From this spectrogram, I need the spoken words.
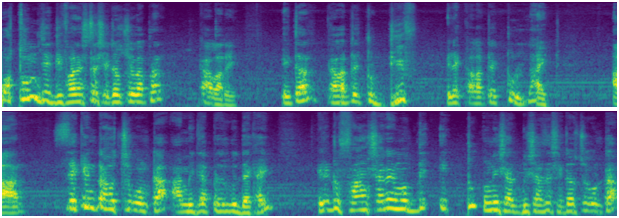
প্রথম যে ডিফারেন্সটা সেটা হচ্ছে আপনার কালারে এটার কালারটা একটু ডিপ এটা কালারটা একটু লাইট আর সেকেন্ডটা হচ্ছে কোনটা? আমি যে আপনাদের দেখাই, এটা একটু ফাংশনের মধ্যে একটু উনিশ আর বিশ আছে, সেটা হচ্ছে কোনটা?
